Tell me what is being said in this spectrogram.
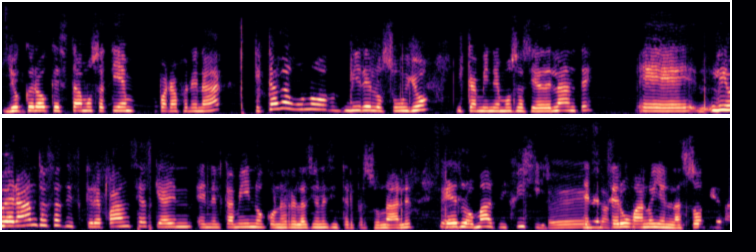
Yo creo que estamos a tiempo para frenar, que cada uno mire lo suyo y caminemos hacia adelante. eh, liberando esas discrepancias que hay en, en el camino con las relaciones interpersonales, Sí. que es lo más difícil en el ser humano y en la sociedad.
